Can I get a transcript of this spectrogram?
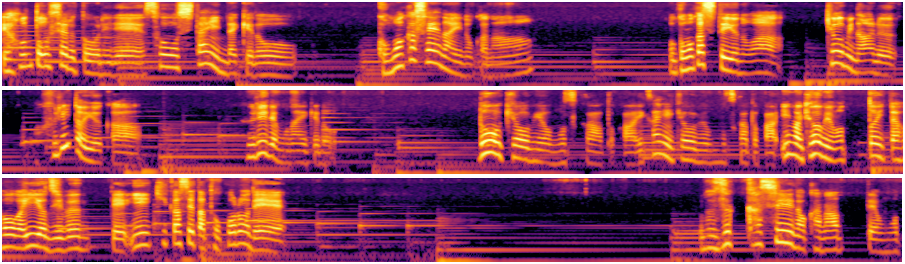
いや、本当おっしゃる通りで、そうしたいんだけど、ごまかせないのかな？ごまかすっていうのは、興味のある、ふりというか、ふりでもないけど、どう興味を持つかとか、いかに興味を持つかとか、今興味を持っといた方がいいよ自分って言い聞かせたところで、難しいのかなって思う。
